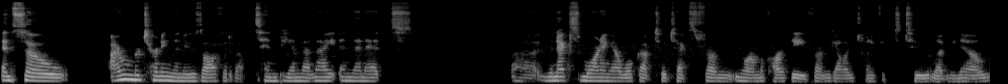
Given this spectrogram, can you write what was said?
And so I remember turning the news off at about 10 p.m. that night. And then at uh, the next morning, I woke up to a text from Nora McCarthy from Gallery 2052 let me know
